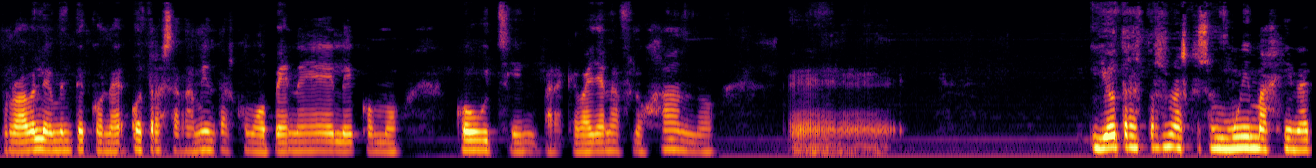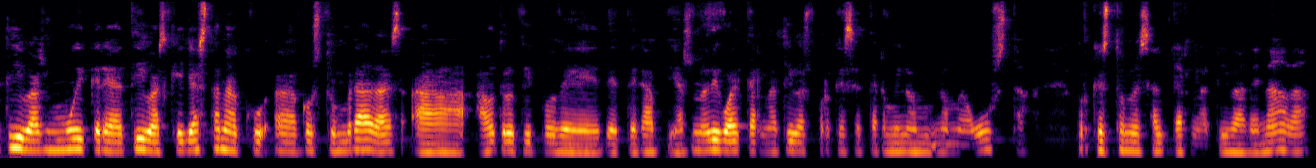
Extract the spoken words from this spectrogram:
probablemente con otras herramientas como PNL, como coaching, para que vayan aflojando. Eh, y otras personas que son muy imaginativas, muy creativas, que ya están acostumbradas a, otro tipo de, terapias. No digo alternativas porque ese término no me gusta, porque esto no es alternativa de nada,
